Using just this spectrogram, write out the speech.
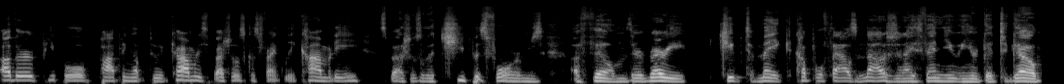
other people popping up doing comedy specials. Because frankly, comedy specials are the cheapest forms of film. They're very cheap to make. A couple thousand dollars, is a nice venue, and you're good to go.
